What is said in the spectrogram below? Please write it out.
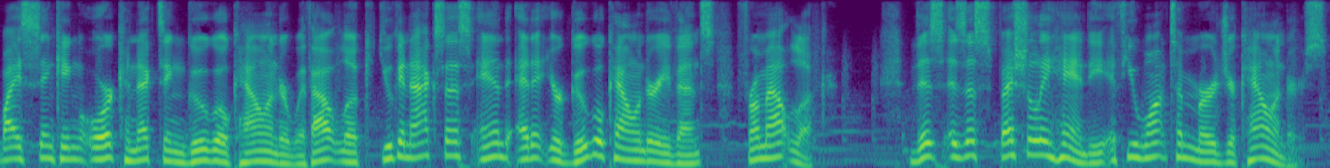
By syncing or connecting Google Calendar with Outlook, you can access and edit your Google Calendar events from Outlook. This is especially handy if you want to merge your calendars.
